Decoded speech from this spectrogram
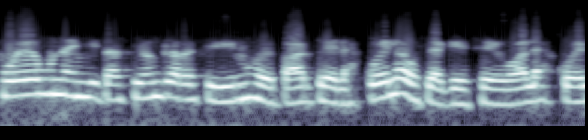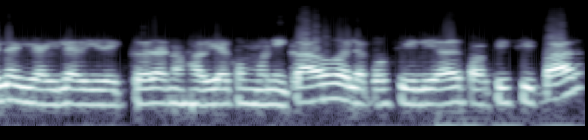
fue una invitación que recibimos de parte de la escuela, o sea que llegó a la escuela y ahí la directora nos había comunicado de la posibilidad de participar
